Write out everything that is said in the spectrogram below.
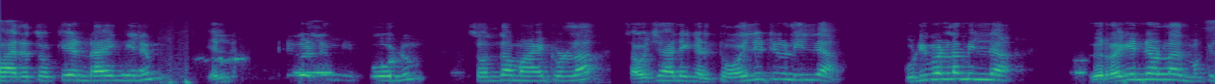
ഭാരത് ഒക്കെ ഉണ്ടായെങ്കിലും എല്ലാ വീടുകളിലും ഇപ്പോഴും സ്വന്തമായിട്ടുള്ള ശൗചാലയങ്ങൾ ടോയ്ലറ്റുകൾ ഇല്ല കുടിവെള്ളമില്ല വിറകിനുള്ള നമുക്ക്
